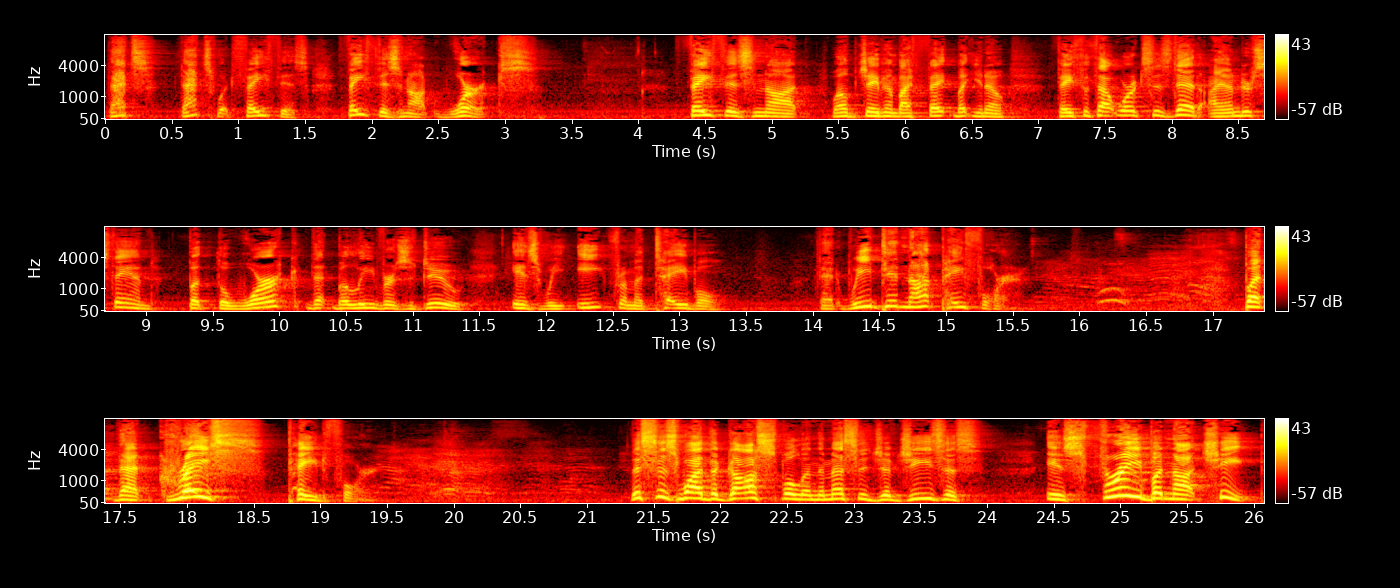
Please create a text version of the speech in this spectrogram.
that's, that's what faith is. Faith is not works. Faith is not, well, Jabin, by faith, but you know, faith without works is dead. I understand. But the work that believers do is we eat from a table that we did not pay for, but that grace paid for. This is why the gospel and the message of Jesus is free but not cheap.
